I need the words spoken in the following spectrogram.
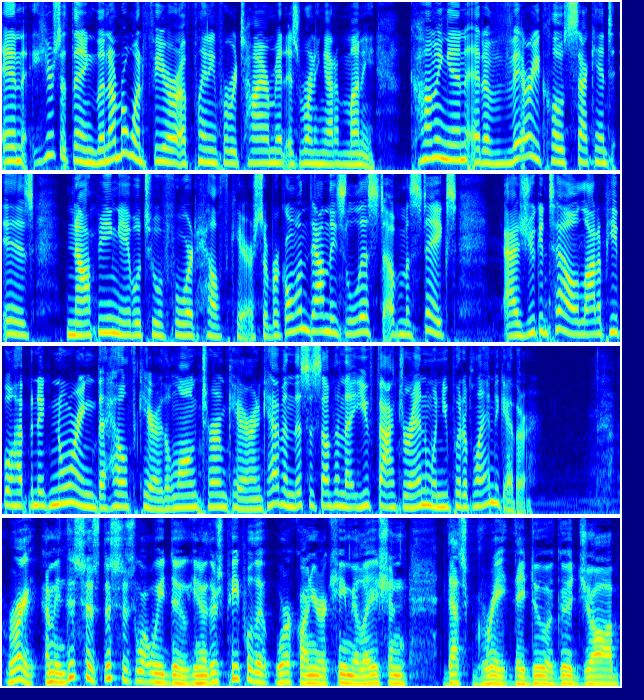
And here's the thing: the number one fear of planning for retirement is running out of money. Coming in at a very close second is not being able to afford health care. So we're going down these list of mistakes as you can tell, a lot of people have been ignoring the health care, the long term care. And Kevin, this is something that you factor in when you put a plan together. Right. I mean, this is this is what we do. You know, there's people that work on your accumulation. That's great. They do a good job.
